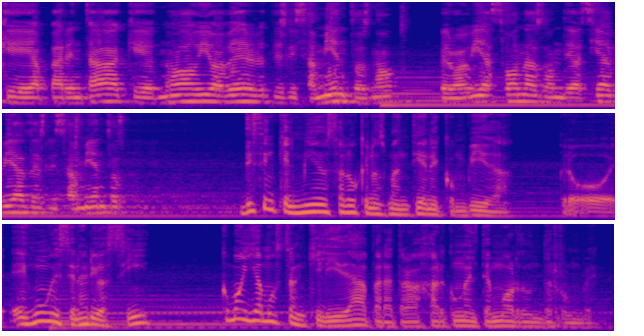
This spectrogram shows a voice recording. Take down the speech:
que aparentaba que no iba a haber deslizamientos, ¿no? Pero había zonas donde así había deslizamientos. Dicen que el miedo es algo que nos mantiene con vida, pero en un escenario así, ¿cómo hallamos tranquilidad para trabajar con el temor de un derrumbe?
